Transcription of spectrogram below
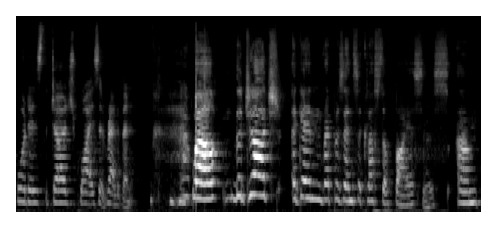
what is the judge? Why is it relevant? well, the judge again represents a cluster of biases, um,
